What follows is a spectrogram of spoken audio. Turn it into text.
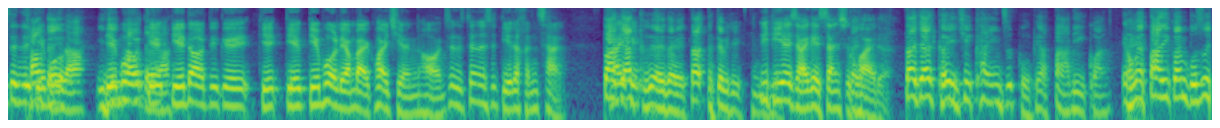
甚至跌破跌破跌跌到这个跌跌跌破两百块钱哈，这个真的是跌得很惨。大家可以对，大对不起，EPS 还可以三十块的，大家可以去看一只股票，大力光。有没有？大力光不是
